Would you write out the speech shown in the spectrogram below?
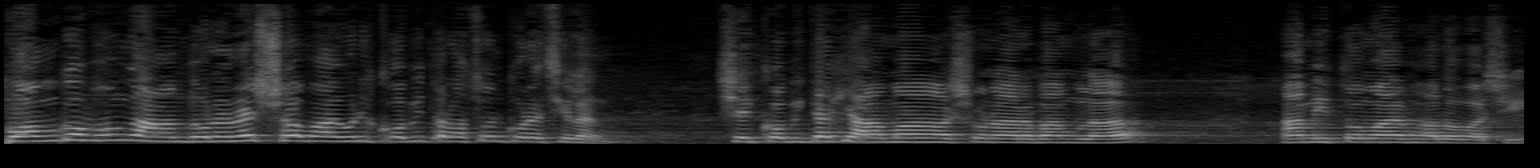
বঙ্গভঙ্গ আন্দোলনের সময় উনি কবিতা রচন করেছিলেন। সেই কবিতা কি আমার সোনার বাংলা? আমি তোমায় ভালোবাসি।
